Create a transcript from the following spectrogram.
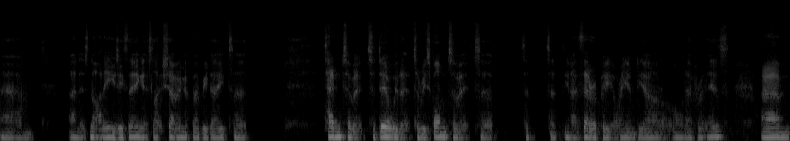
Um and it's not an easy thing. It's like showing up every day to tend to it to deal with it to respond to it to to, to you know therapy or emdr or, or whatever it is um,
